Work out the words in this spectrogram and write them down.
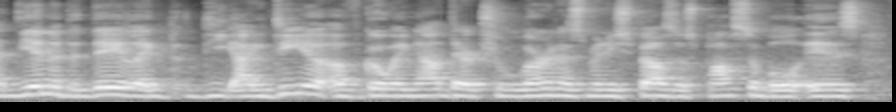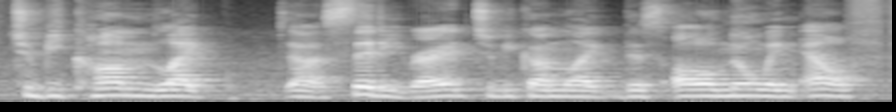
at the end of the day, like the idea of going out there to learn as many spells as possible is to become like uh, Serie, right? To become like this all-knowing elf.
